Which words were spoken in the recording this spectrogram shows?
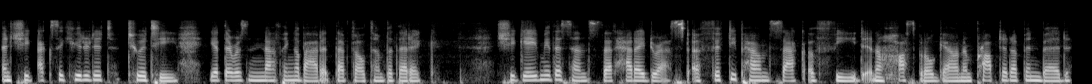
and she executed it to a T, yet there was nothing about it that felt empathetic. She gave me the sense that had I dressed a 50 pound sack of feed in a hospital gown and propped it up in bed,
